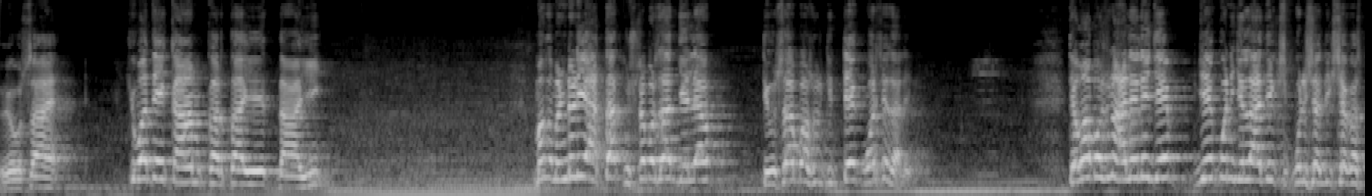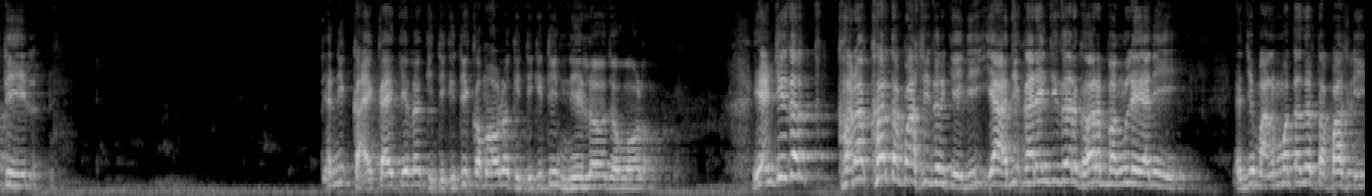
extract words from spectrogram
व्यवसाय किंवा ते काम करता येत नाही. मग मंडळी आता कृष्णप्रसाद गेल्या दिवसापासून कित्येक वर्ष झाले. तेव्हापासून आलेले जे जे कोणी जिल्हा अधीक्षक पोलीस अधीक्षक असतील त्यांनी काय काय केलं? किती किती कमावलं? किती किती नेलं जवळ? यांची जर खरखर तपासणी जर केली या अधिकाऱ्यांची जर घर बंगले आणि यांची मालमत्ता जर तपासली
